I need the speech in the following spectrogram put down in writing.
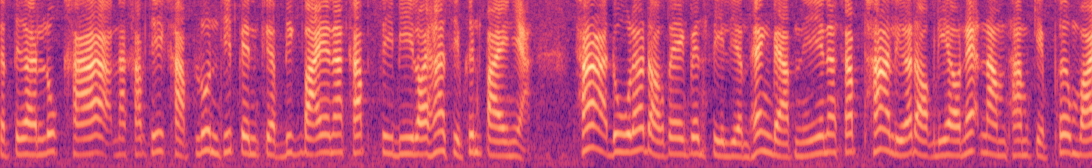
จะเตือนลูกค้านะครับที่ขับรุ่นที่เป็นเกือบบิ๊กไบค์นะครับ CB 150 ขึ้นไปเนี่ย ถ้าดูแล้วดอกตัวเองเป็นสี่เหลี่ยมแท่งแบบนี้นะครับ ถ้าเหลือดอกเดียวแนะนำทำเก็บเพิ่มไว้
